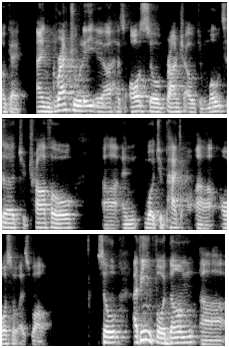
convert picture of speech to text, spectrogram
Okay, and gradually it has also branched out to motor, to travel, uh, and well to pet uh, also as well. So I think for them, uh,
